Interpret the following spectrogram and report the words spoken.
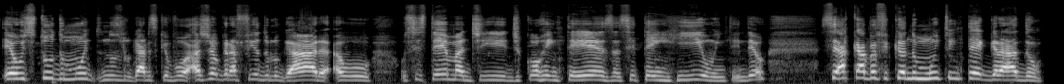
Eu estudo muito nos lugares que eu vou, a geografia do lugar, o, o sistema de, de correnteza, se tem rio, entendeu? Você acaba ficando muito integrado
